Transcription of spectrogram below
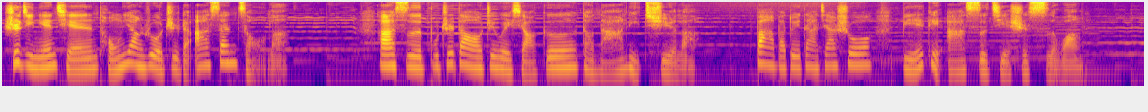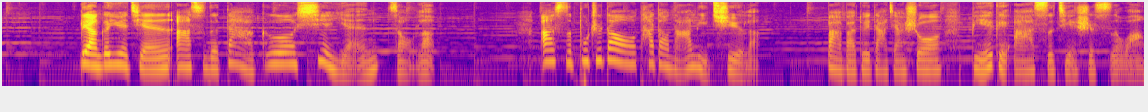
十几年前，同样弱智的阿三走了。阿四不知道这位小哥到哪里去了，爸爸对大家说：“别给阿四解释死亡。”两个月前，阿四的大哥谢衍走了，阿四不知道他到哪里去了，爸爸对大家说：“别给阿四解释死亡。”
